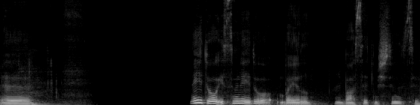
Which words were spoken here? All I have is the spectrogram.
Ee, neydi o ismi neydi o bayanın? Hani bahsetmiştiniz ya.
